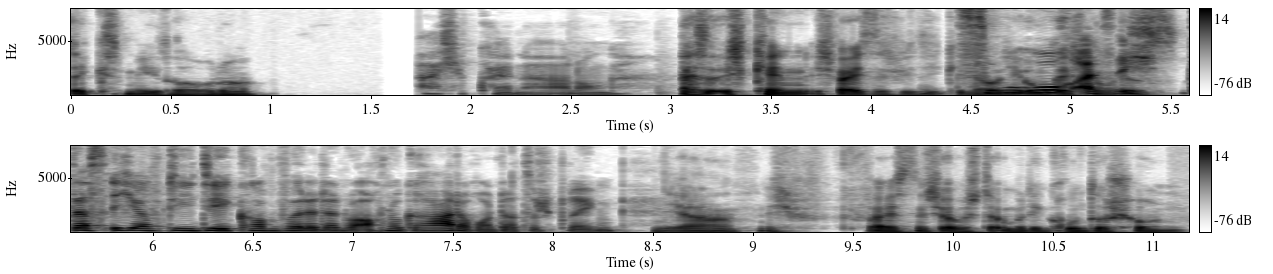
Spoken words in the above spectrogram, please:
6 Meter, oder? Ah, ich habe keine Ahnung. Also, ich kenne ich weiß nicht, wie die genau Zu die hoch, als Umrechnung ich ist. dass ich auf die Idee kommen würde, da nur auch nur gerade runterzuspringen. Ja, ich weiß nicht, ob ich da unbedingt runterschauen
